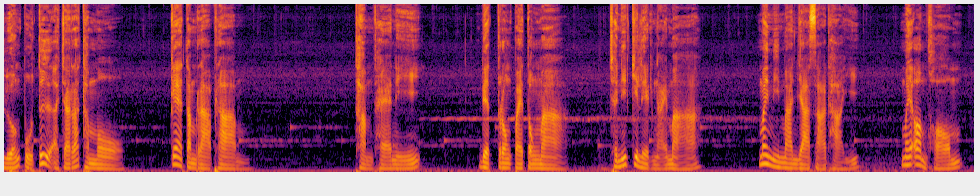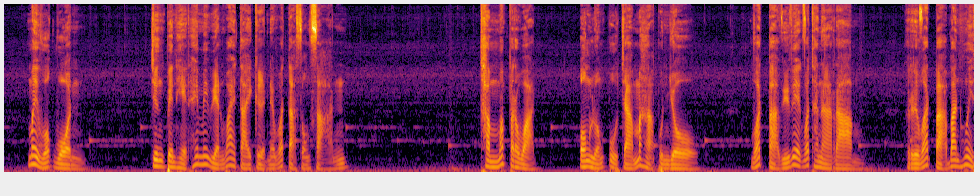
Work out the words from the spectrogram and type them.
หลวงปู่ตื้ออาจารธรรมโม แก้ตำราพราหมณ์ธรรมแท้นี้ เด็ดตรงไปตรงมา ชนิดกิเลสหงายหมา ไม่มีมารยาสาไถไม่อ้อมค้อม ไม่วกวน จึงเป็นเหตุให้ไม่เวียนว่ายตายเกิดในวัฏฏสงสาร ธรรมประวัติ องค์หลวงปู่จามมหาปุญโญวัดป่าวิเวกวัฒนาราม หรือวัดป่าบ้านห้วย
